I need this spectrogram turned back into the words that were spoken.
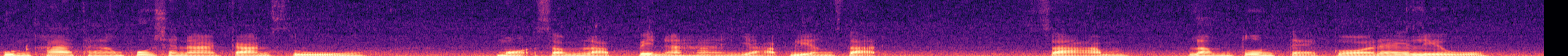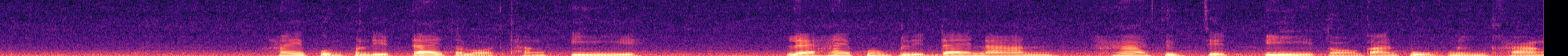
คุณค่าทางโภชนาการสูง เหมาะสำหรับเป็นอาหารหยาบเลี้ยงสัตว์ 3. ลำต้นแตกกอได้เร็ว ให้ผลผลิตได้ตลอดทั้งปี และให้ผลผลิตได้นาน 5-7 ปีต่อการปลูกหนึ่งครั้ง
